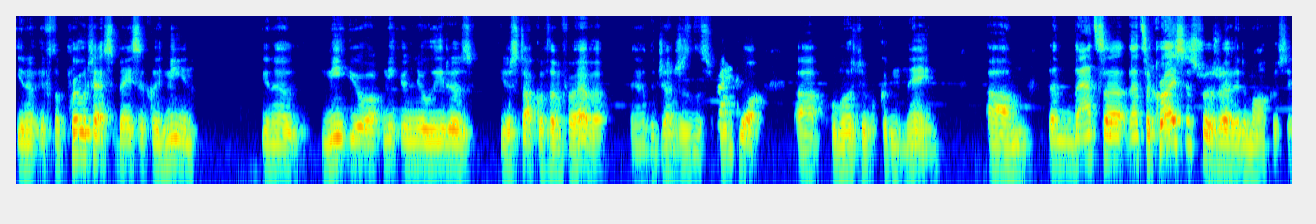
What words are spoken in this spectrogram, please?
you know, if the protests basically mean, you know, meet your meet your new leaders, you're stuck with them forever you know, the judges of the Supreme right. Court, uh, who most people couldn't name, um, then that's a that's a crisis for Israeli democracy.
